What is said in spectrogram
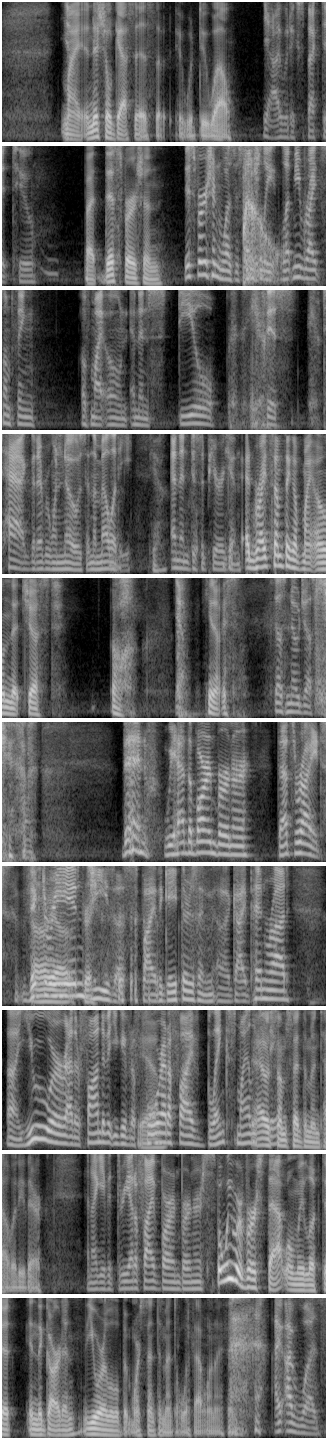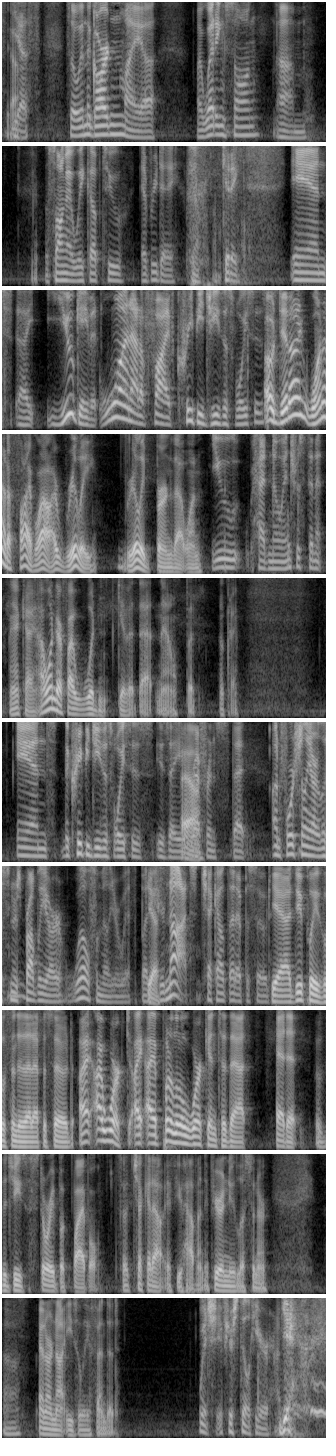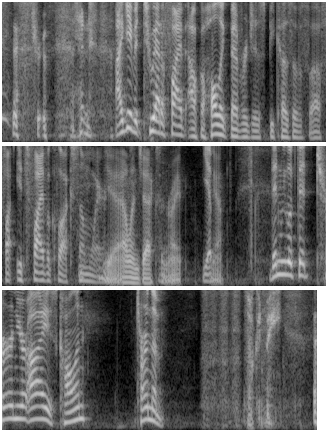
my initial guess is that it would do well. Yeah, I would expect it to. But this version, This version was essentially let me write something of my own and then steal this tag that everyone knows and the melody yeah, and then disappear again. and write something of my own that just, oh, Yeah. you know, it's does no justice the song. Then we had the barn burner. That's right, "Victory Oh, yeah, in great. Jesus" by the Gaithers and uh, Guy Penrod. Uh, you were rather fond of it. You gave it a Yeah. four out of five blank smiley That was some sentimentality there. And I gave it three out of five barn burners. But we reversed that when we looked at in the garden. You were a little bit more sentimental with that one, I think. I, I was yes. So in the garden, my uh, my wedding song, um, the song I wake up to every day. No, I'm kidding. And uh, you gave it one out of five creepy Jesus voices. oh, did I? One out of five. Wow, I really, really burned that one. you had no interest in it. Okay. I wonder if I wouldn't give it that now, but okay. And the creepy Jesus voices is a Yeah. reference that unfortunately our listeners probably are well familiar with. But Yes. if you're not, check out that episode. Yeah, do please listen to that episode. I, I worked, I, I put a little work into that edit of the Jesus Storybook Bible. So check it out if you haven't, if you're a new listener uh, and are not easily offended. Which, if you're still here, I Yeah, that's true. And I gave it two out of five alcoholic beverages because of uh, fi- it's five o'clock somewhere. Yeah, Alan Jackson, right? Yep. Yeah. Then we looked at Turn Your Eyes, Colin. Turn them. Look at me.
